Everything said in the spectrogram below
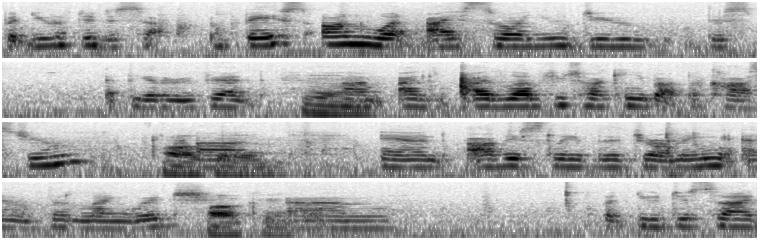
But you have to decide, based on what I saw you do this, at the other event, Yeah. um, I, I loved you talking about the costume, Okay. um, and obviously the drumming and the language. Okay. Um, but you decide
